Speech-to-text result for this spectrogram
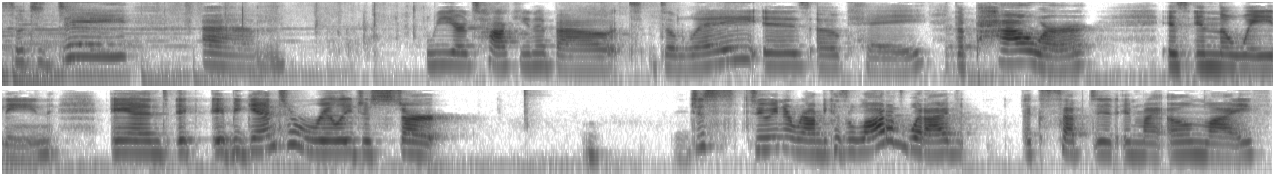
So today, um, we are talking about delay is okay. The power is in the waiting. And it, it began to really just start just doing around because a lot of what I've accepted in my own life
